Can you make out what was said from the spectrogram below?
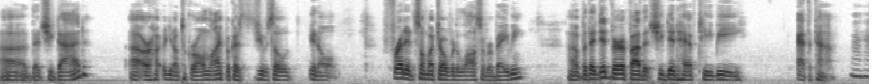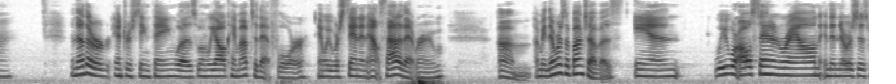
uh, that she died, uh, or you know took her own life because she was so you know fretted so much over the loss of her baby. Uh, but they did verify that she did have TB at the time. Mm-hmm. Another interesting thing was when we all came up to that floor and we were standing outside of that room. Um, I mean, there was a bunch of us, and we were all standing around, and then there was this,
